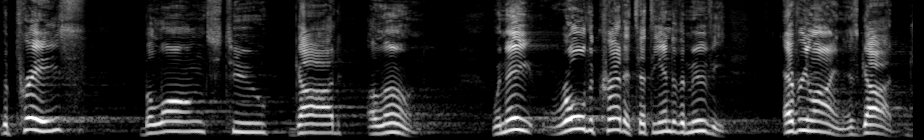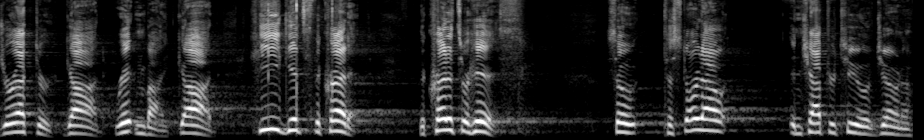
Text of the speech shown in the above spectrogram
the praise belongs to God alone. When they roll the credits at the end of the movie, every line is God, director, God, written by God. He gets the credit. The credits are His. So to start out in chapter 2 of Jonah,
